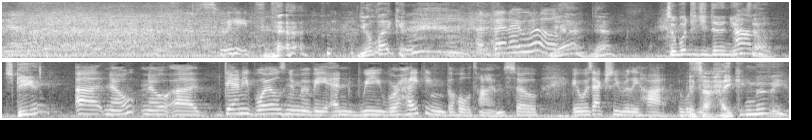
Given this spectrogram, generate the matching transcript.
Yeah. Sweet. You'll like it. I bet I will. Yeah, yeah. So what did you do in Utah? Um, Skiing? Uh, no, no. Uh, Danny Boyle's new movie, and we were hiking the whole time, so it was actually really hot. It It's a hiking movie?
